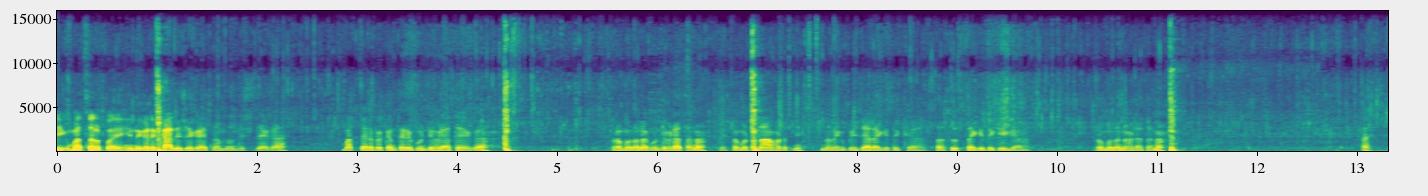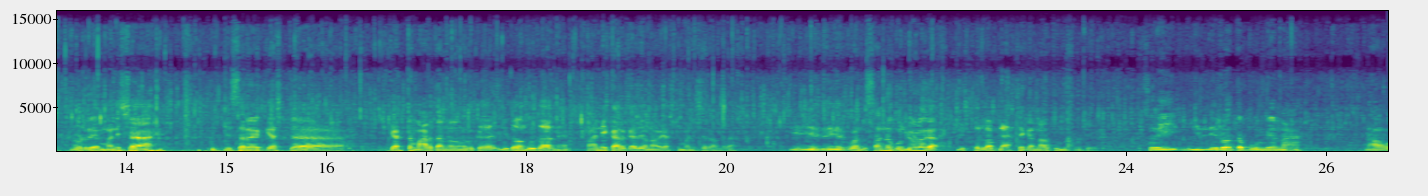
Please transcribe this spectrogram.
ಈಗ ಮತ್ತೆ ಸ್ವಲ್ಪ ಹಿಂದ್ಗಡೆ ಖಾಲಿ ಜಾಗ ಆಯ್ತು ನಮ್ದು ಒಂದಿಷ್ಟು ಜಾಗ. ಮತ್ತೆ ಇರ್ಬೇಕಂತೇಳಿ ಗುಂಡಿ ಹೊಡ್ಯಾತ ಈಗ. ಪ್ರಮೋದನ ಗುಂಡಿ ಹೊಡ್ಯಾತಾನ. ಎಷ್ಟೋ ಮಟ್ಟ ನಾ ಹೊಡೆದ್ನಿ. ನನಗೆ ಬೇಜಾರಾಗಿದ್ದಕ್ಕೆ ಸಸುಸ್ತಾಗಿದ್ದಕ್ಕೆ ಸುಸ್ತಾಗಿದ್ದಕ್ಕೆ ಈಗ ಪ್ರಮೋದನ ಹೊಡ್ಯಾತಾನ. ನೋಡ್ರಿ, ಮನುಷ್ಯ ನಿಸರ್ಗಕ್ಕೆ ಎಷ್ಟು ಕೆಟ್ಟ ಮಾಡ್ತಾನೆ ಅನ್ನೋದಕ್ಕೆ ಇದೊಂದು ಉದಾಹರಣೆ. ಹಾನಿಕಾರಕ ಅದೇವು ನಾವು ಎಷ್ಟು ಮನುಷ್ಯರು ಅಂದ್ರೆ. ಇದು ಒಂದು ಸಣ್ಣ ಗುಂಡಿ ಒಳಗೆ ಇಷ್ಟೆಲ್ಲ ಪ್ಲಾಸ್ಟಿಕನ್ನು ನಾವು ತುಂಬಿಸ್ಬಿಟ್ಟಿವಿ. ಸೊ ಇಲ್ಲಿರುವಂಥ ಭೂಮಿಯನ್ನು ನಾವು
